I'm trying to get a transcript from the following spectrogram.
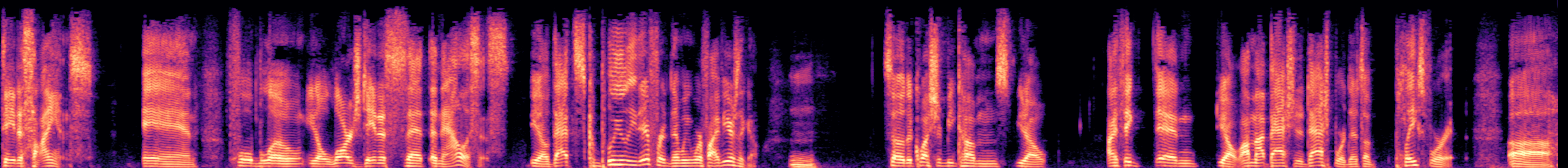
data science and full blown, you know, large data set analysis. You know, that's completely different than we were five years ago. Mm. So the question becomes, you know, I think, and you know, I'm not bashing a dashboard. There's a place for it, uh,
